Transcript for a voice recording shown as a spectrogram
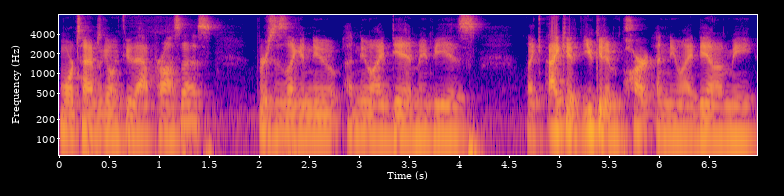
more times going through that process, versus like a new a new idea maybe is like I could you could impart a new idea on me,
